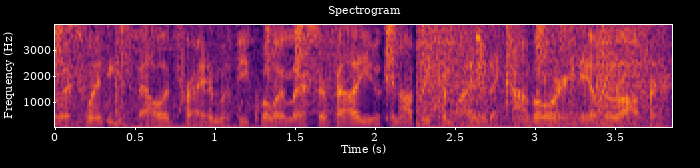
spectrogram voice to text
U.S. Wendy's valid for item of equal or lesser value. Cannot be combined in a combo or any other offer.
